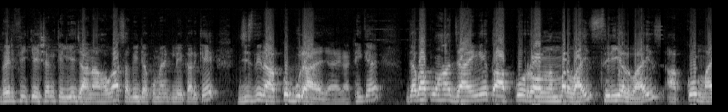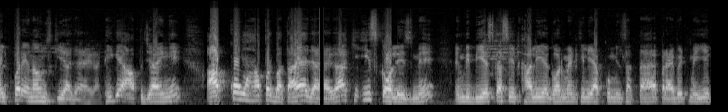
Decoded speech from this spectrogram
वेरिफिकेशन के लिए जाना होगा, सभी डॉक्यूमेंट लेकर के, जिस दिन आपको बुलाया जाएगा, ठीक है? जब आप वहाँ जाएँगे तो आपको roll number wise serial wise आपको माइक पर अनाउंस किया जाएगा, ठीक है? आप जाएँगे, आपको वहाँ पर बताया जाएगा कि इस कॉलेज में एमबीबीएस का सीट खाली है गवर्नमेंट के लिए आपको मिल सकता है प्राइवेट में ये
